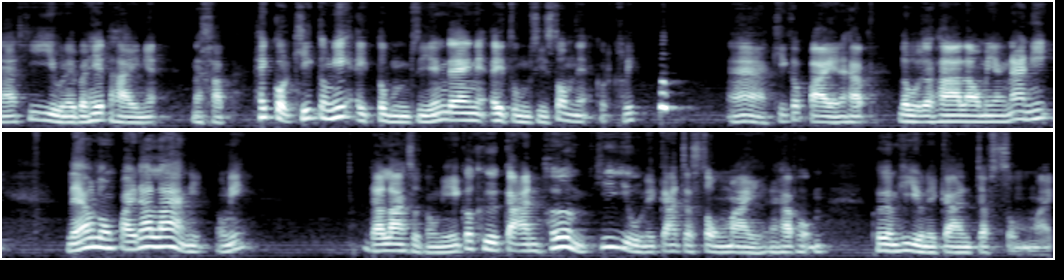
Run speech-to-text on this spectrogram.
นะที่อยู่ในประเทศไทยเนี่ยนะครับให้กดคลิกตรงนี้ไอ้ตุ่มสีแดงเนี่ยไอ้ตุ่มสีส้มเนี่ยกดคลิกปุ๊บอ่าคลิกเข้าไปนะครับ ระบบจะพาเรามายังหน้านี้ แล้วลงไปด้านล่างนี่ตรงนี้ ด้านล่างสุดตรงนี้ก็คือการเพิ่มที่อยู่ในการจัดส่งใหม่นะครับผมเพิ่มที่อยู่ในการจัดส่งใหม่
